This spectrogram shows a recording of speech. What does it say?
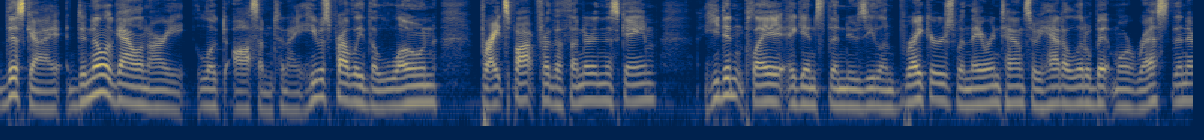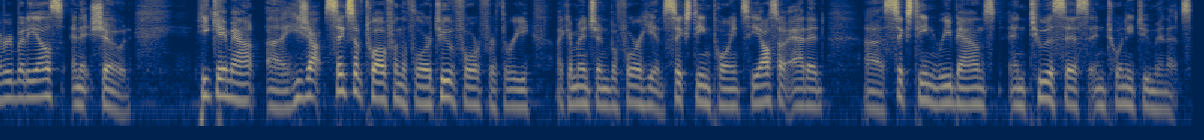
this guy. Danilo Gallinari looked awesome tonight. He was probably the lone bright spot for the Thunder in this game. He didn't play against the New Zealand Breakers when they were in town, so he had a little bit more rest than everybody else, and it showed. He came out, uh, he shot 6 of 12 from the floor, 2 of 4 for 3. Like I mentioned before, he had 16 points. He also added uh, 16 rebounds and 2 assists in 22 minutes.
